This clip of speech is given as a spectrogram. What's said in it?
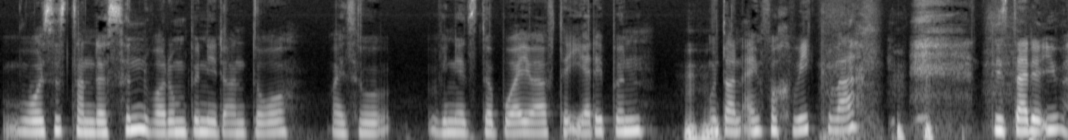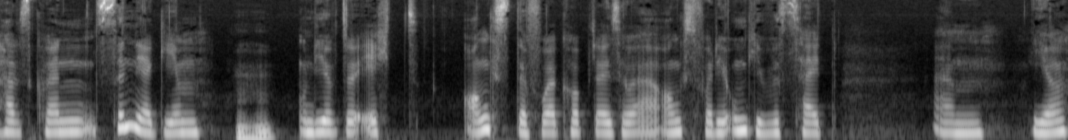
was ist dann der Sinn? Warum bin ich dann da? Also wenn ich jetzt ein paar Jahre auf der Erde bin mhm. und dann einfach weg war, das hat ja überhaupt keinen Sinn ergeben. Mhm. Und ich habe da echt Angst davor gehabt, also auch Angst vor der Ungewissheit. Ähm, ja,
